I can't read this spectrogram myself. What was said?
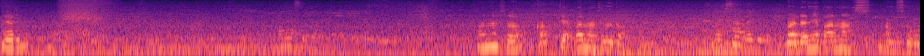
Dari Panas loh, kak tiap panas baju. Badannya panas langsung.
